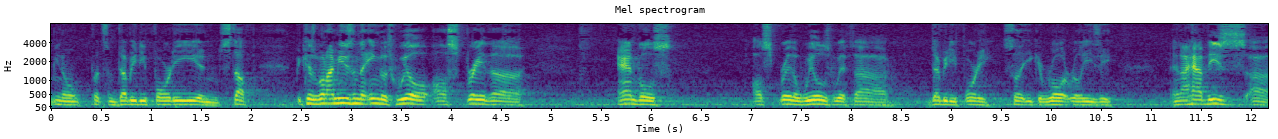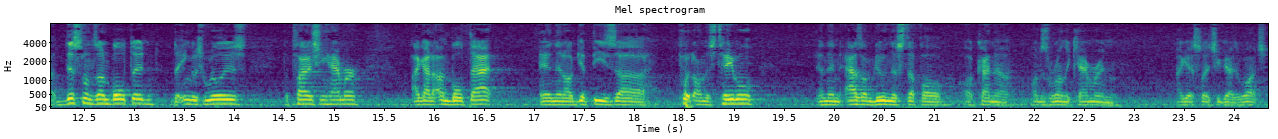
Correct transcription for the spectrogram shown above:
you know, put some WD-40 and stuff. Because when I'm using the English wheel, I'll spray the anvils, I'll spray the wheels with uh, WD-40 so that you can roll it real easy. And I have these, uh, this one's unbolted, the English wheel is, the planishing hammer. I got to unbolt that and then I'll get these uh, put on this table. And then as I'm doing this stuff, I'll, I'll kind of, I'll just run the camera and I guess let you guys watch.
